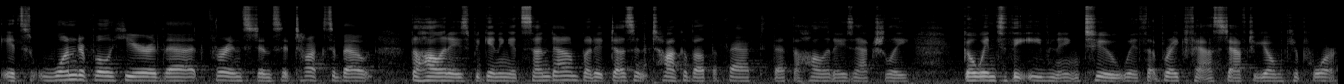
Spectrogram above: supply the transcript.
it's wonderful here that, for instance, it talks about the holidays beginning at sundown, but it doesn't talk about the fact that the holidays actually go into the evening too, with a break fast after Yom Kippur.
